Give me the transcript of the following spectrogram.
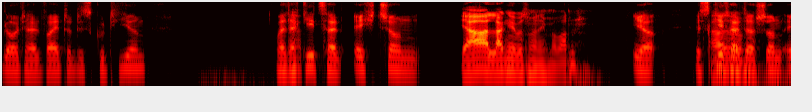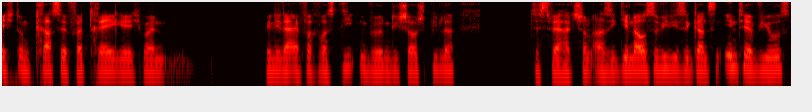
Leute halt weiter diskutieren. Weil da Ja. geht's halt echt schon ja, lange müssen wir nicht mehr warten. ja, es geht Also- halt da schon echt um krasse Verträge. Ich meine, wenn die da einfach was leaken würden, die Schauspieler, das wäre halt schon assi. Genauso wie diese ganzen Interviews,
